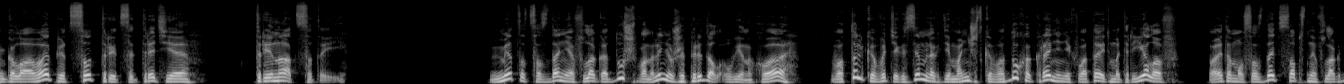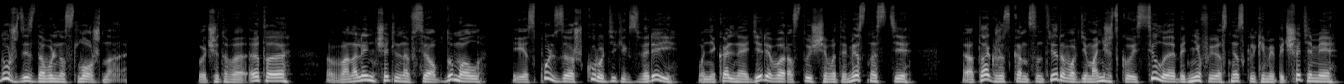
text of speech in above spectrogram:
Глава 533. 13. Метод создания флага душ Ван Линь уже передал у Янхуа. Вот только в этих землях демонического духа крайне не хватает материалов, поэтому создать собственный флаг душ здесь довольно сложно. Учитывая это, Ван Линь тщательно все обдумал и, используя шкуру диких зверей, уникальное дерево, растущее в этой местности, а также сконцентрировав демоническую силу и объединив ее с несколькими печатями,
